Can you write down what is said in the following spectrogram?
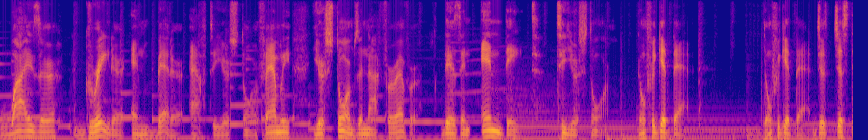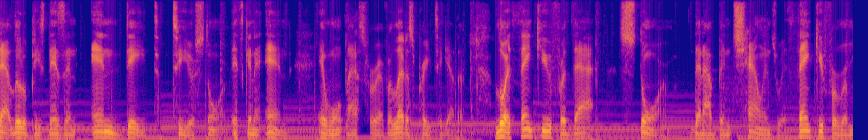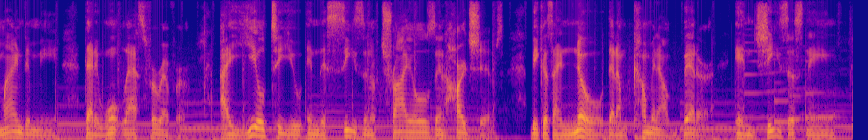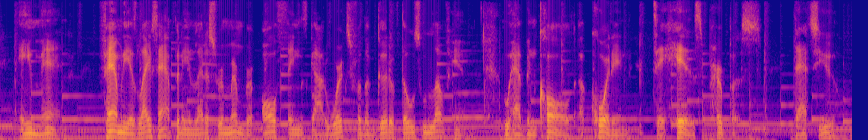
wiser, greater, and better after your storm. Family, your storms are not forever. There's an end date to your storm. Don't forget that. Don't forget that. Just just that little piece. There's an end date to your storm. It's going to end. It won't last forever. Let us pray together. Lord, thank you for that storm that I've been challenged with. Thank you for reminding me that it won't last forever. I yield to you in this season of trials and hardships because I know that I'm coming out better. In Jesus' name, amen. Family, as life's happening, let us remember all things God works for the good of those who love Him, who have been called according to His purpose. That's you.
